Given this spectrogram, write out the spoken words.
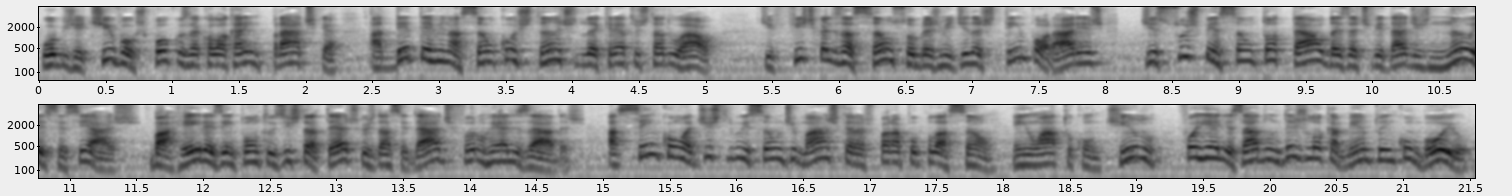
O objetivo, aos poucos, é colocar em prática a determinação constante do decreto estadual de fiscalização sobre as medidas temporárias de suspensão total das atividades não essenciais. Barreiras em pontos estratégicos da cidade foram realizadas, assim como a distribuição de máscaras para a população. Em um ato contínuo, foi realizado um deslocamento em comboio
